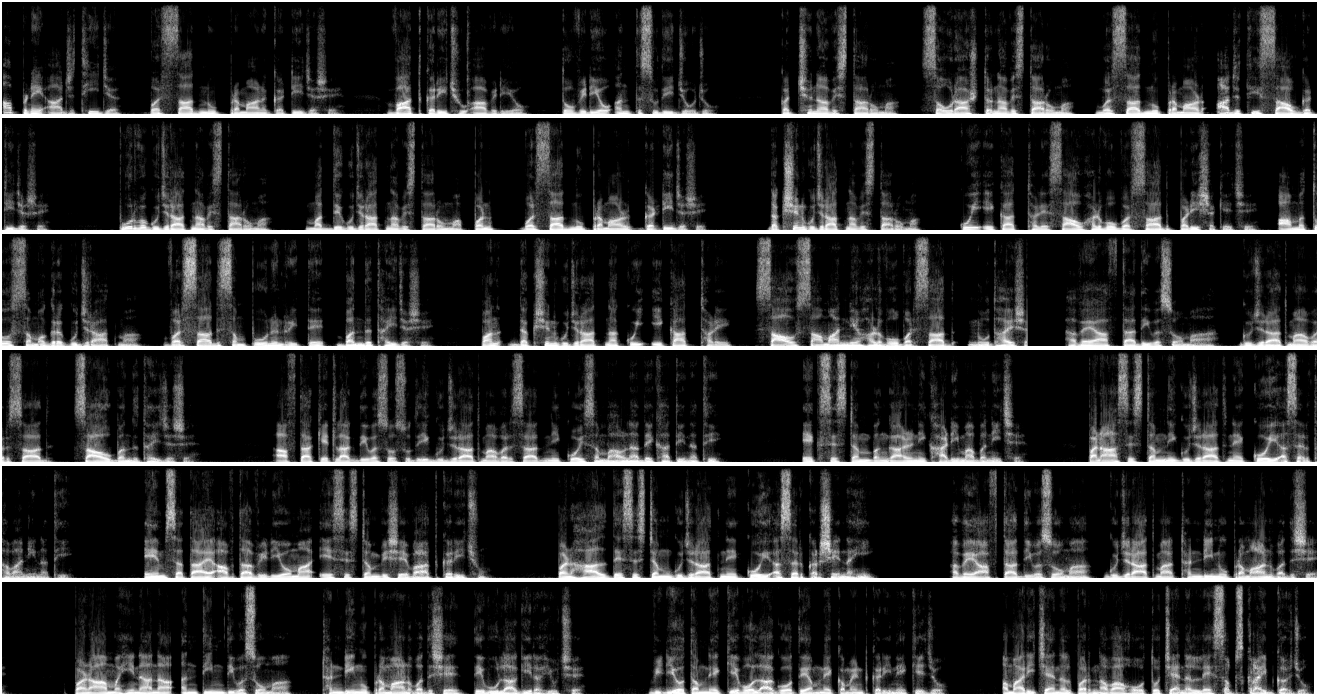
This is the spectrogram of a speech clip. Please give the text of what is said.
આપણે આજથી જ વરસાદનું પ્રમાણ ઘટી જશે. વાત કરીશું આ વિડિયો, તો વિડિયો અંત સુધી જોજો. કચ્છના વિસ્તારોમાં, સૌરાષ્ટ્રના વિસ્તારોમાં વરસાદનું પ્રમાણ આજથી સાવ ઘટી જશે. પૂર્વ ગુજરાતના વિસ્તારોમાં, મધ્ય ગુજરાતના વિસ્તારોમાં પણ વરસાદનું પ્રમાણ ઘટી જશે. દક્ષિણ ગુજરાતના વિસ્તારોમાં કોઈ એકાદ સ્થળે સાવ હળવો વરસાદ પડી શકે છે. આમ તો સમગ્ર ગુજરાતમાં વરસાદ સંપૂર્ણ રીતે બંધ થઈ જશે. પણ દક્ષિણ ગુજરાતના કોઈ એકાદ સ્થળે સાવ સામાન્ય હળવો વરસાદ નોંધાઈ શકે. હવે આવતા દિવસોમાં ગુજરાતમાં વરસાદ સાવ બંધ થઈ જશે. આવતા કેટલાક દિવસો સુધી ગુજરાતમાં વરસાદની કોઈ સંભાવના દેખાતી નથી. એક સિસ્ટમ બંગાળની ખાડીમાં બની છે. પણ આ સિસ્ટમની ગુજરાતને કોઈ અસર થવાની નથી. એમ છતાંય આવતા વિડીયોમાં એ સિસ્ટમ વિશે વાત કરી છું. પણ હાલ તે સિસ્ટમ ગુજરાતને કોઈ અસર કરશે નહીં. હવે આવતા દિવસોમાં ગુજરાતમાં ઠંડીનું પ્રમાણ વધશે. પણ આ મહિનાના અંતિમ દિવસોમાં ઠંડીનું પ્રમાણ વધશે તેવું લાગી રહ્યું છે. વિડિયો તમને કેવો લાગો તે અમને કમેન્ટ કરીને કહેજો. અમારી ચેનલ પર નવા હો તો ચેનલને સબસ્ક્રાઇબ કરજો.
